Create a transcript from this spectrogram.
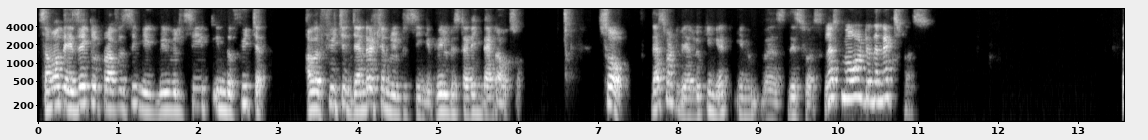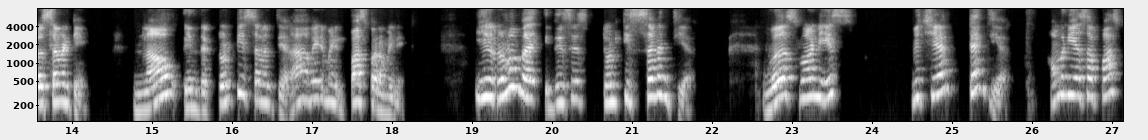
Some of the Ezekiel prophecy, we, we will see it in the future. Our future generation will be seeing it. We'll be studying that also. So that's what we are looking at in verse, this verse. Let's move on to the next verse. Verse 17. Now in the 27th year, ah, wait a minute, pause for a minute. You remember this is 27th year. Verse 1 is which year? 10th year. How many years have passed?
